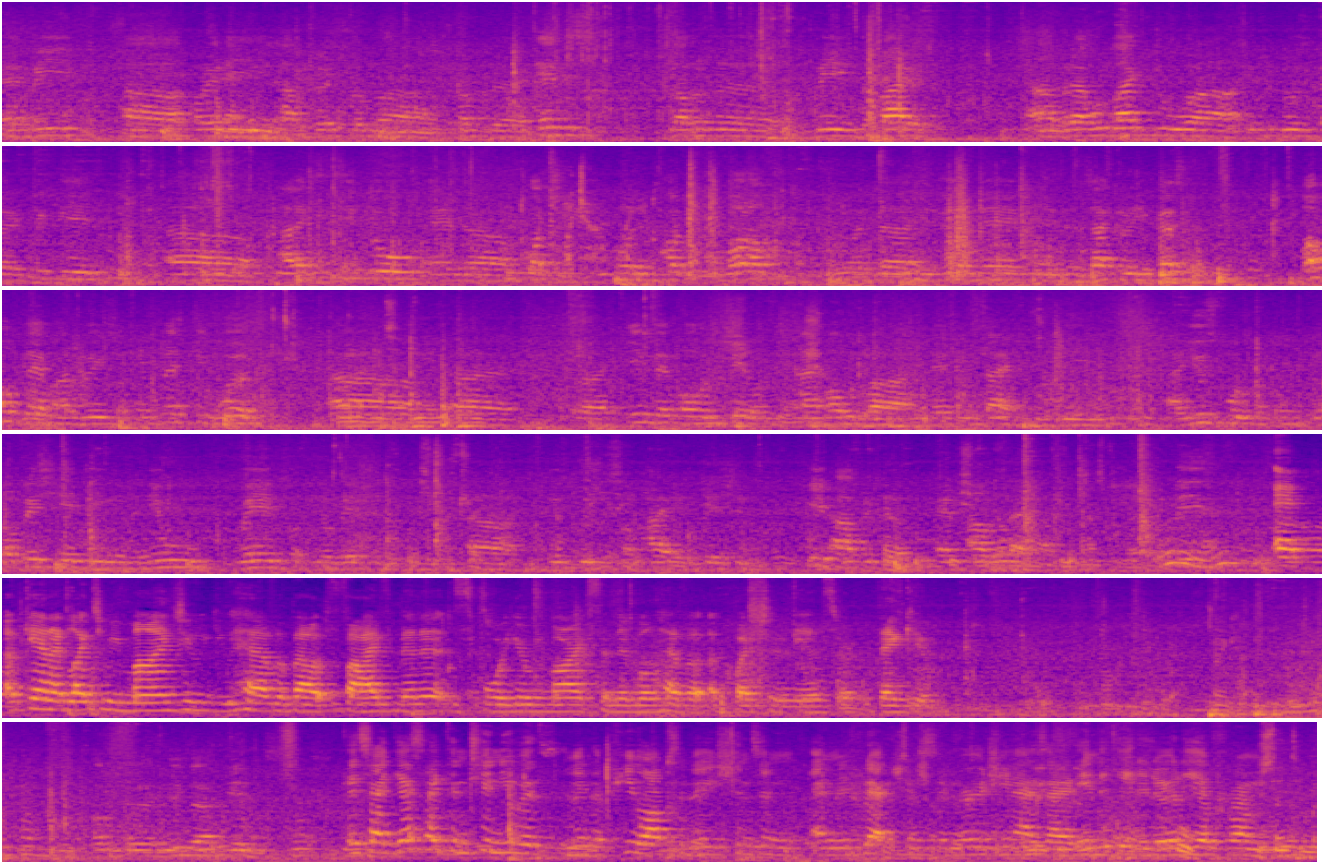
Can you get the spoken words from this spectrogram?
And we uh, already have heard from uh, Dr. Davis, so I'm not going to read the bio. Uh, but I would like to uh, introduce very quickly uh, Alex Zito and uh, Coach, we call him Coach but uh, his real name is Zachary Gersten. Both of them are doing some interesting work uh, uh, uh, in their own field. I hope their insight will be useful in appreciating the new waves of innovation in uh, institutions of higher education in Africa and outside Africa. And again, I'd like to remind you, you have about five minutes for your remarks, and then we'll have a, a question and answer. Thank you. Dr. Linda Okay, so I guess I continue with, with a few observations and, and reflections emerging, as I indicated earlier, from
